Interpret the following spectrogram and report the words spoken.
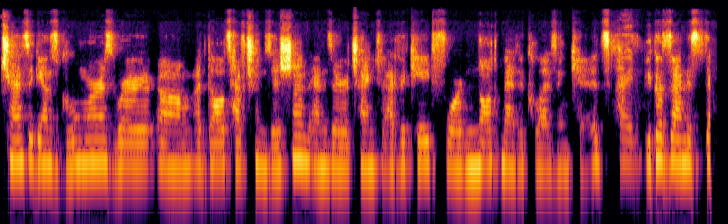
Trans Against Groomers, where um, adults have transitioned and they're trying to advocate for not medicalizing kids right. because I understand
